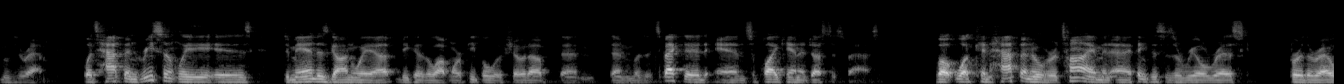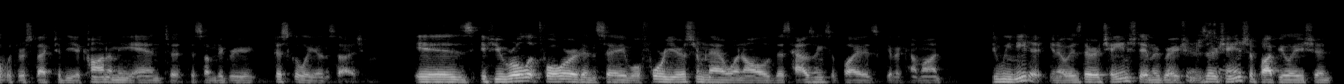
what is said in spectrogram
moves around. What's happened recently is demand has gone way up because a lot more people have showed up than than was expected, and supply can't adjust as fast. But what can happen over time, and I think this is a real risk further out with respect to the economy and to, to some degree fiscally and such, is if you roll it forward and say, well, four years from now, when all of this housing supply is going to come on, do we need it? You know, is there a change to immigration? Is there a change to population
